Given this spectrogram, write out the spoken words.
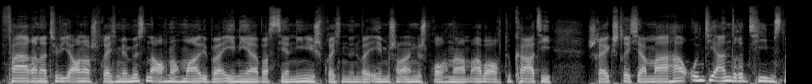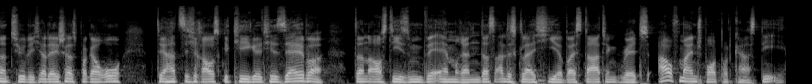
Fahrer natürlich auch noch sprechen. Wir müssen auch noch mal über Enea Bastianini sprechen, den wir eben schon angesprochen haben, aber auch Ducati, Schrägstrich Yamaha und die anderen Teams natürlich. Aleix Espargaro, der hat sich rausgekegelt hier selber dann aus diesem WM-Rennen. Das alles gleich hier bei Starting Grid auf meinsportpodcast.de.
